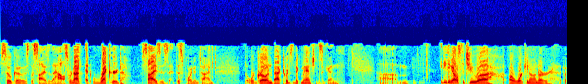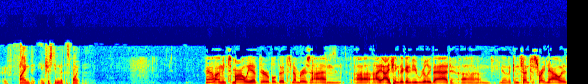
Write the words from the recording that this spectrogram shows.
so goes the size of the house. We're not at record sizes at this point in time, but we're growing back towards the McMansions again. Um, anything else that you uh, are working on or find interesting at this point? Well, I mean, tomorrow we have durable goods numbers. I'm, uh, I, I think they're going to be really bad. Um, you know, the consensus right now is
